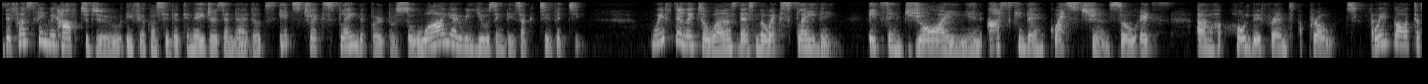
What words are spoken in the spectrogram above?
The first thing we have to do, if you consider teenagers and adults, it's to explain the purpose. So why are we using this activity? With the little ones, there's no explaining. It's enjoying and asking them questions. So it's a whole different approach. We've got a,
